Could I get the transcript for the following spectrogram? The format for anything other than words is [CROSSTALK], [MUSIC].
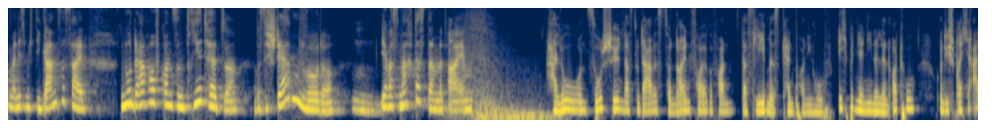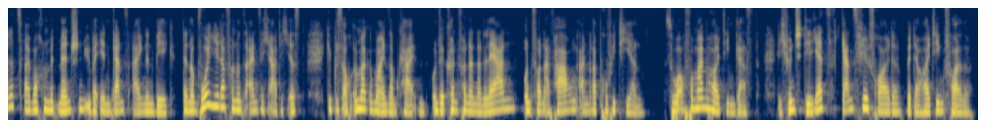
Wenn ich mich die ganze Zeit nur darauf konzentriert hätte, dass ich sterben würde, hm. ja, was macht das dann mit einem? Hallo und so schön, dass du da bist zur neuen Folge von Das Leben ist kein Ponyhof. Ich bin Janina Len Otto und ich spreche alle zwei Wochen mit Menschen über ihren ganz eigenen Weg. Denn obwohl jeder von uns einzigartig ist, gibt es auch immer Gemeinsamkeiten und wir können voneinander lernen und von Erfahrungen anderer profitieren. So auch von meinem heutigen Gast. Ich wünsche dir jetzt ganz viel Freude mit der heutigen Folge.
